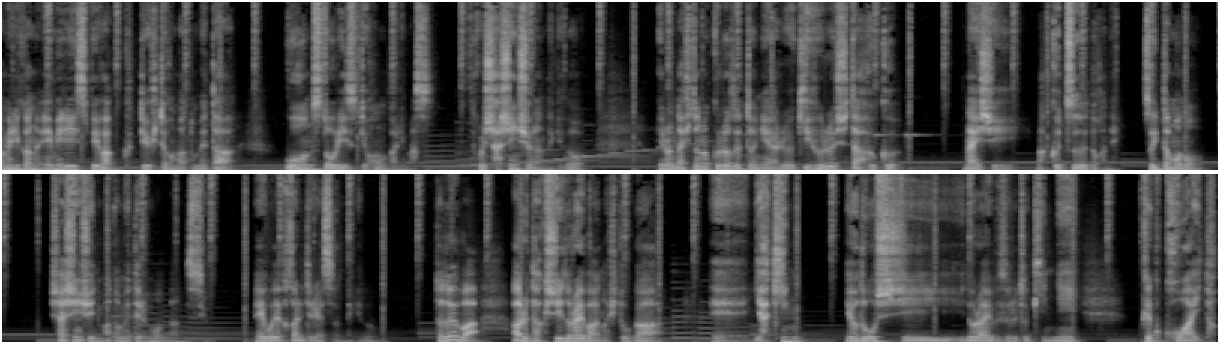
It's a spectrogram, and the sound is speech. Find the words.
アメリカのエミリー・スピバックっていう人がまとめたウォーン・ストーリーズっていう本があります。これ写真集なんだけど、いろんな人のクローゼットにある着古した服、ないし、まあ、靴とかね、そういったものを写真集にまとめてるもんなんですよ。英語で書かれてるやつなんだけど。例えば、あるタクシードライバーの人が、えー、夜勤、夜通しドライブするときに結構怖いと。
